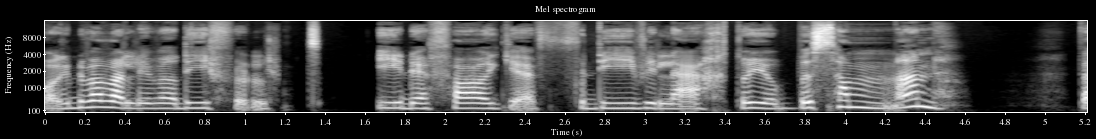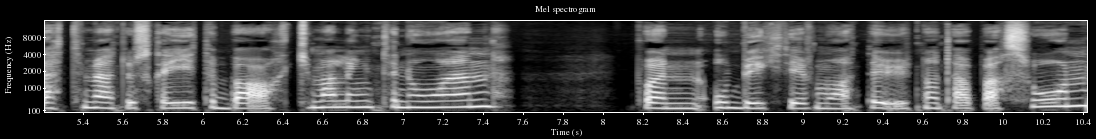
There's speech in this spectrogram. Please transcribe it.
òg det var veldig verdifullt i det faget fordi vi lærte å jobbe sammen. Dette med at du skal gi tilbakemelding til noen på en objektiv måte uten å ta person,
